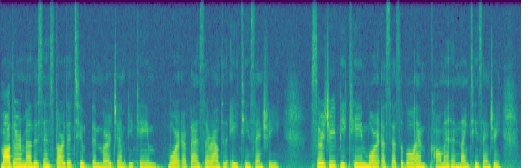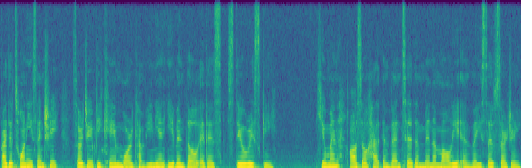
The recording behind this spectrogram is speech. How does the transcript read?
Modern medicine started to emerge and became more advanced around the 18th century. Surgery became more accessible and common in 19th century. By the 20th century, surgery became more convenient even though it is still risky. Human also had invented a minimally invasive surgery,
